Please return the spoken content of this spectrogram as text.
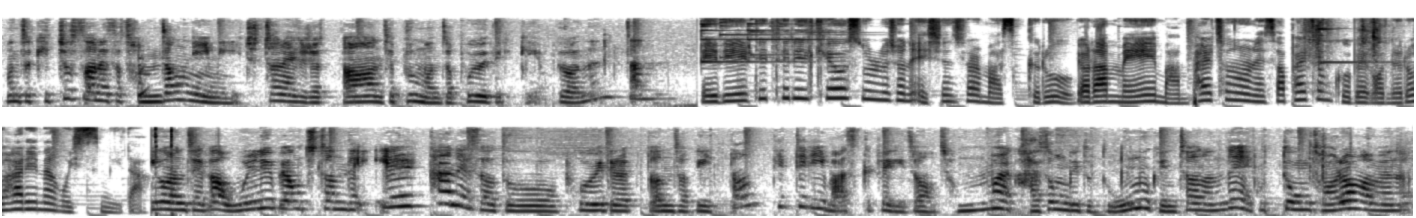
먼저 기초선에서 점장님이 추천해주셨던 제품 먼저 보여드릴게요. 그거는 짠! 메디힐 티트리 케어 솔루션 에센셜 마스크로 11매에 18,000원에서 8,900원으로 할인하고 있습니다. 이건 제가 올리브영 추천템 1탄에서도 보여드렸던 적이 있던 티트리 마스크팩이죠. 정말 가성비도 너무 괜찮은데 보통 저렴하면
